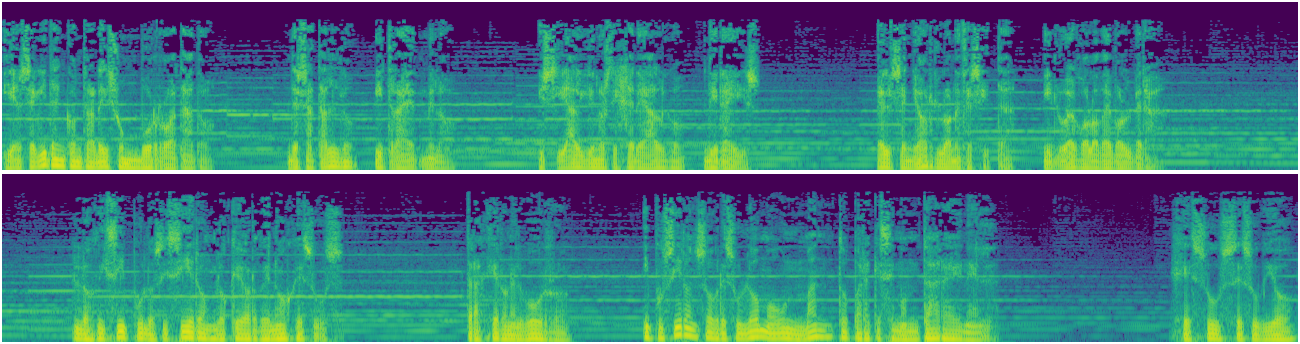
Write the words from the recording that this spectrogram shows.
y enseguida encontraréis un burro atado desatadlo y traédmelo. Y si alguien os dijere algo, diréis, el Señor lo necesita y luego lo devolverá. Los discípulos hicieron lo que ordenó Jesús. Trajeron el burro y pusieron sobre su lomo un manto para que se montara en él. Jesús se subió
